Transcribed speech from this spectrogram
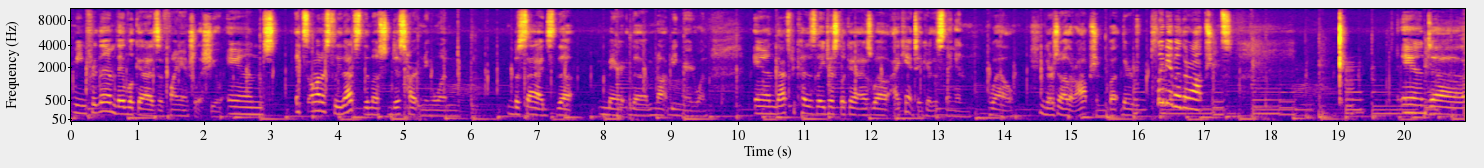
I mean, for them, they look at it as a financial issue, and it's honestly that's the most disheartening one, besides the mar- the not being married one, and that's because they just look at as well. I can't take care of this thing, and well, there's no other option, but there's plenty of other options, and. Uh,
